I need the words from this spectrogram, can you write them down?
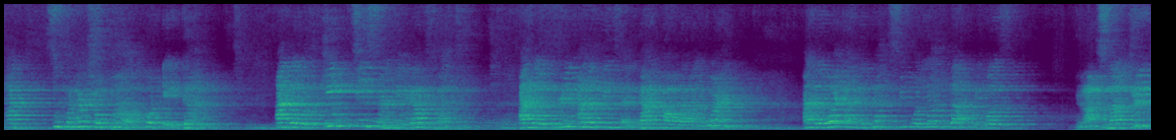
had supernatural power called a gun. And they would kill instantly without fighting. And they would bring other things like gunpowder and wine. And the white and the black people loved that because blacks love drink.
